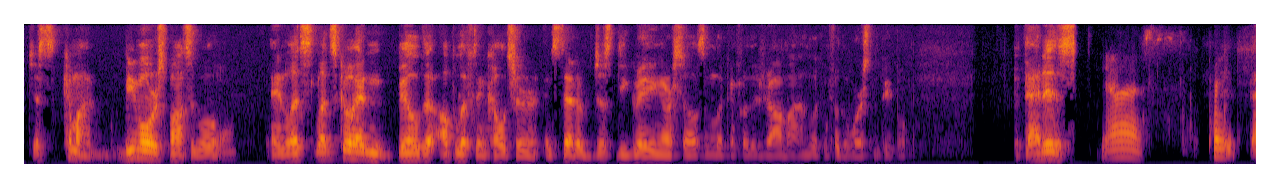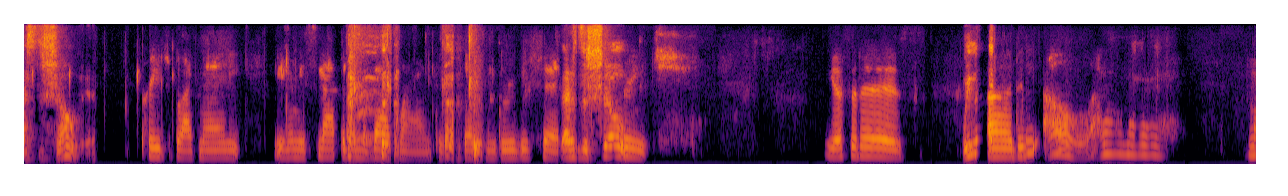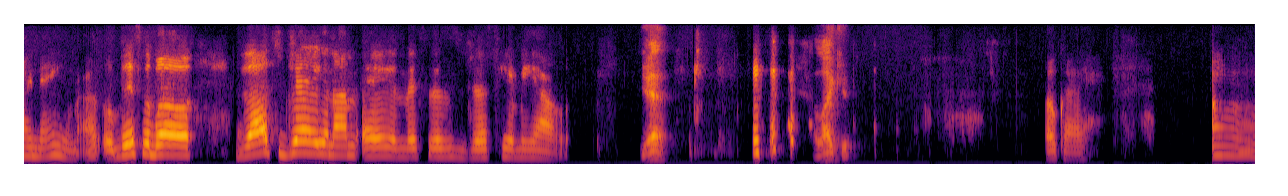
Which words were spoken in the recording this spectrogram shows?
Just come on, be more responsible, yeah. and let's let's go ahead and build an uplifting culture instead of just degrading ourselves and looking for the drama and looking for the worst in people. But that is yes Preach. That's the show, man. Preach, black man. You, hear me snapping in the background because it's some groovy shit. That's the show. Preach. Yes, it is. We know. uh, did he? Oh, I don't remember my name. Uh, this well, that's J and I'm A, and this is just hear me out. Yeah, I like it. Okay. Um.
